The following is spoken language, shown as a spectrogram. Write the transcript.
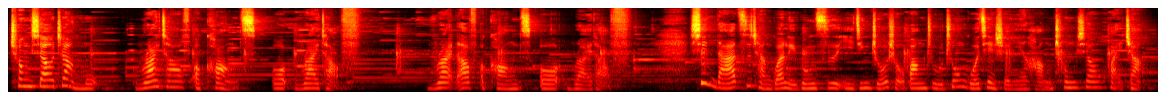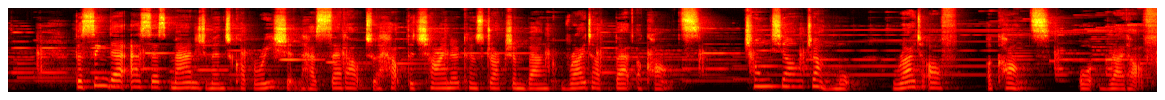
冲销账目 write off accounts or write off. Write off accounts or write off. 信达资产管理公司已经着手帮助中国建设银行冲销坏账。The Cinda Asset Management Corporation has set out to help the China Construction Bank write off bad accounts. 冲销账目 （write off accounts or write off）。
